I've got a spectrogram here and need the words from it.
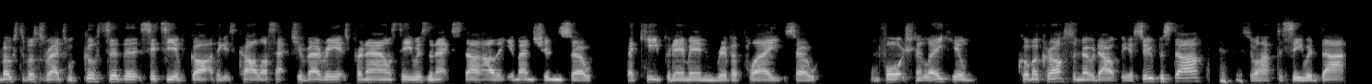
most of us Reds were gutted that City have got. I think it's Carlos Echeverri. It's pronounced. He was the next star that you mentioned, so they're keeping him in River Plate. So unfortunately, he'll come across and no doubt be a superstar. so we'll have to see with that.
